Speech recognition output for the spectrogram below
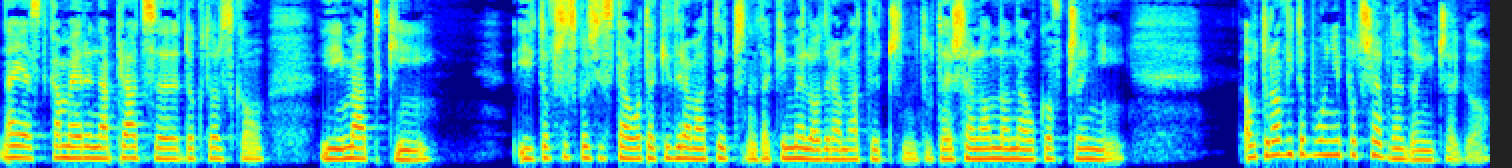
najazd kamery na pracę doktorską jej matki. I to wszystko się stało takie dramatyczne, takie melodramatyczne. Tutaj szalona naukowczyni. Autorowi to było niepotrzebne do niczego.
